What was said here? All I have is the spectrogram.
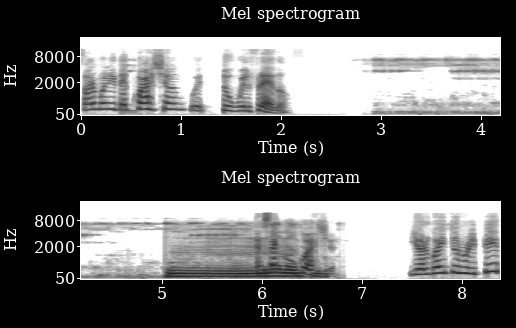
Formulate the question with, to Wilfredo. Mm, The second no. question. You're going to repeat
